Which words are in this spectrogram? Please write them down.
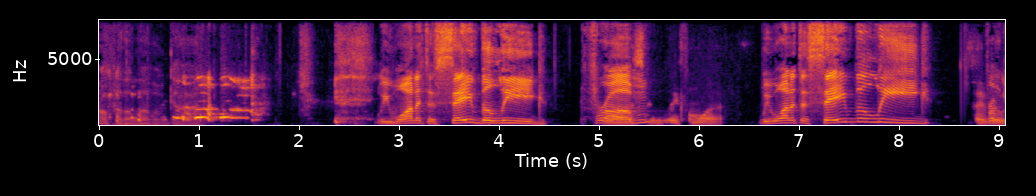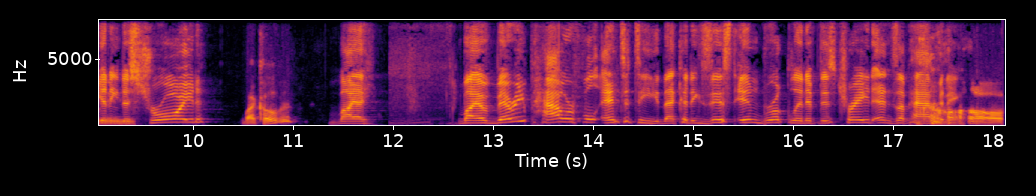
Oh, for the love of God. we wanted to save the league from the league from what? We wanted to save the league save from the getting league. destroyed by COVID? By a by a very powerful entity that could exist in Brooklyn if this trade ends up happening. Oh,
